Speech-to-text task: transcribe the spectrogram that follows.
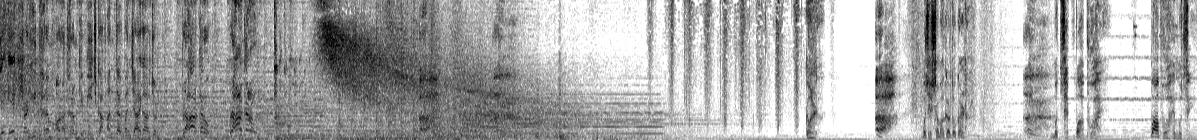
ये एक क्षण ही धर्म और अधर्म के बीच का अंतर बन जाएगा अर्जुन। प्रहार करो प्रहार करो। कर्ण। मुझे क्षमा कर दो कर्ण। मुझसे पाप हुआ है। पाप हुआ है मुझसे।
